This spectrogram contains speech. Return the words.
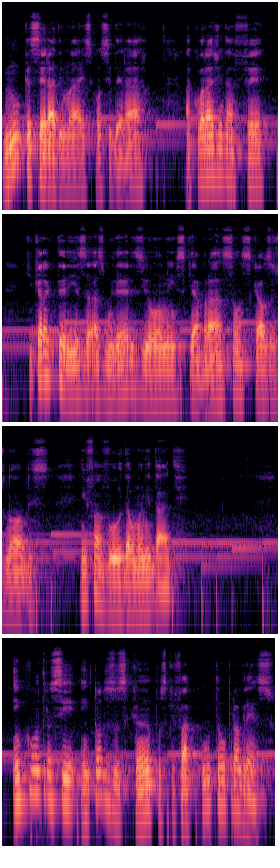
Nunca será demais considerar a coragem da fé que caracteriza as mulheres e homens que abraçam as causas nobres em favor da humanidade. Encontram-se em todos os campos que facultam o progresso,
